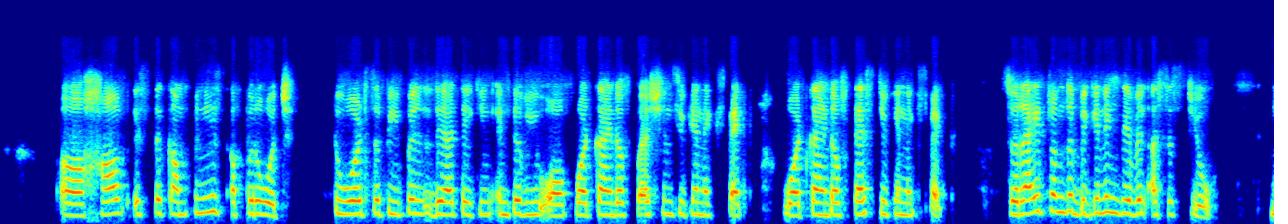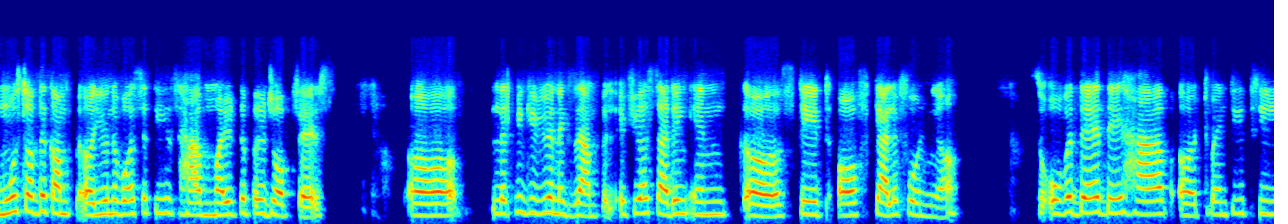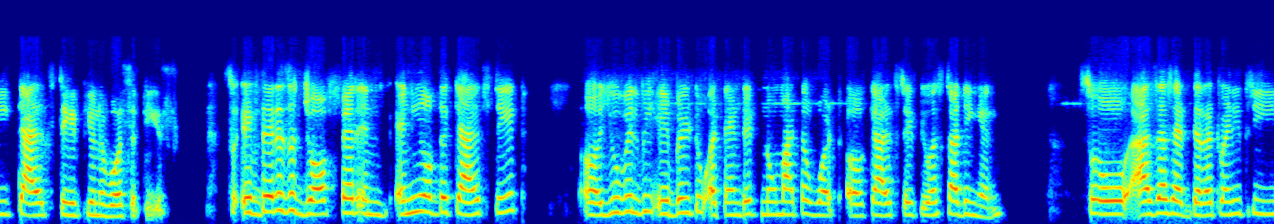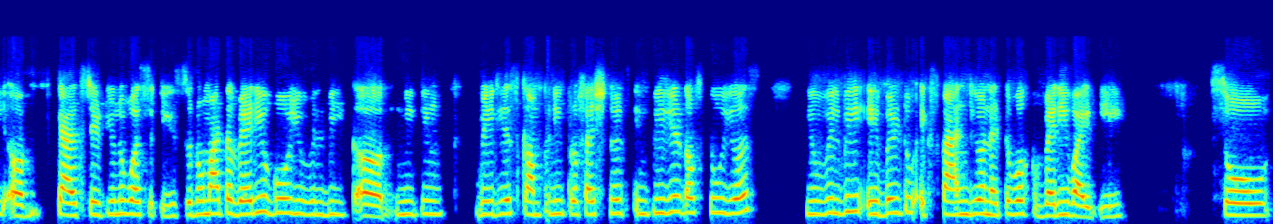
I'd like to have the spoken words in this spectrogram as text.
uh, how is the company's approach towards the people they are taking interview of, what kind of questions you can expect, what kind of test you can expect. So right from the beginning, they will assist you. Most of the uh, universities have multiple job fairs. Let me give you an example. If you are studying in uh, state of California, so over there they have uh, 23 Cal State universities. So if there is a job fair in any of the Cal State, uh, you will be able to attend it no matter what uh, Cal State you are studying in. So as I said, there are 23 um, Cal State universities. So no matter where you go, you will be uh, meeting various company professionals in period of two years. You will be able to expand your network very widely. So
